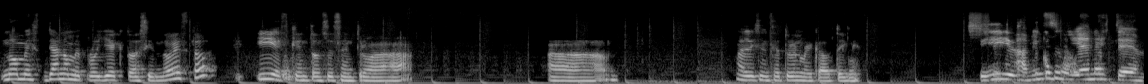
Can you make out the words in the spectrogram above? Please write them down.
no me, ya no me proyecto haciendo esto y es que entonces entro a, a, a licenciatura en Mercadotecnia. Sí, a mí como bien, este,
